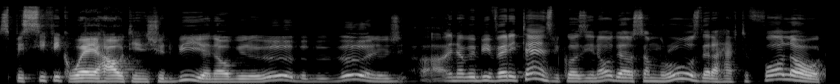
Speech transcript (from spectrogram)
specific way how things should be and I'll be uh, uh, and I will be very tense because you know there are some rules that I have to follow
